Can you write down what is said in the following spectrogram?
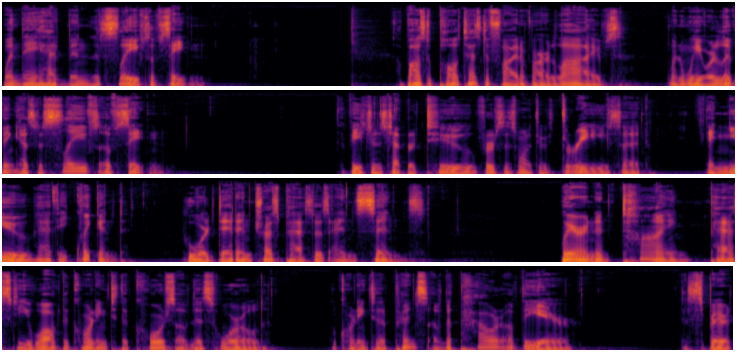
when they had been the slaves of Satan. Apostle Paul testified of our lives when we were living as the slaves of Satan. Ephesians chapter 2, verses 1 through 3 said, And you hath he quickened, who were dead in trespasses and sins, wherein in time past ye walked according to the course of this world, according to the prince of the power of the air, the spirit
